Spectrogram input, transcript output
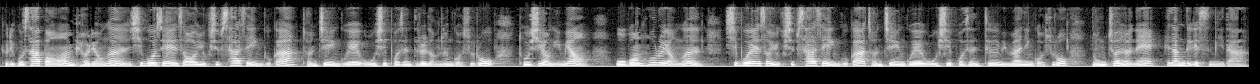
그리고 4번 별형은 15세에서 64세 인구가 전체 인구의 50%를 넘는 것으로 도시형이며 5번 호르형은 15에서 64세 인구가 전체 인구의 50% 미만인 것으로 농촌현에 해당되겠습니다.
